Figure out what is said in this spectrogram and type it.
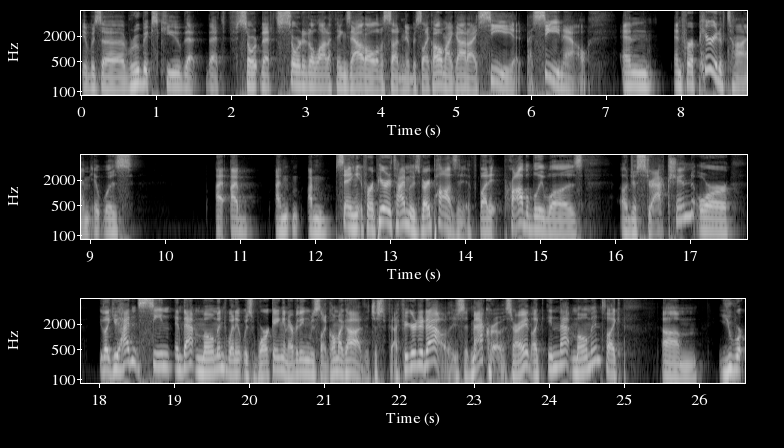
it was a Rubik's cube that that sort that sorted a lot of things out all of a sudden. It was like, oh my God, I see it. I see now. And and for a period of time, it was I, I I'm I'm saying it for a period of time, it was very positive, but it probably was a distraction or like you hadn't seen in that moment when it was working and everything was like, oh my God, it just I figured it out. It's macros, right? Like in that moment, like um you were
